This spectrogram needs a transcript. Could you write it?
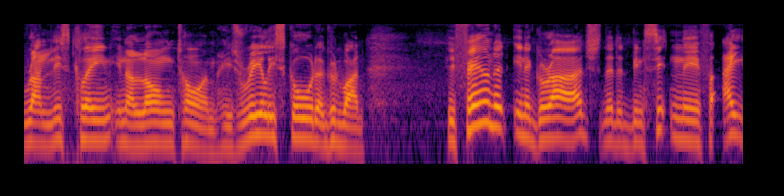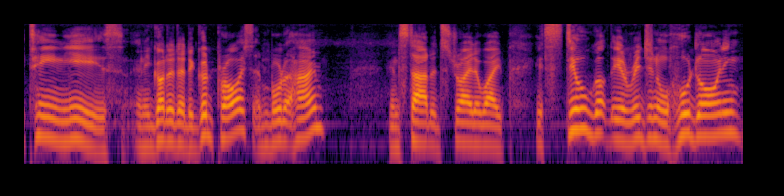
run this clean in a long time. He's really scored a good one. He found it in a garage that had been sitting there for 18 years and he got it at a good price and brought it home and started straight away. It's still got the original hood lining,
